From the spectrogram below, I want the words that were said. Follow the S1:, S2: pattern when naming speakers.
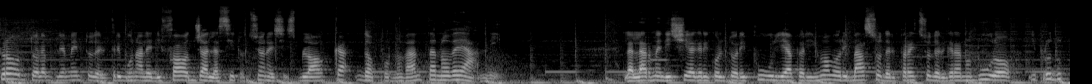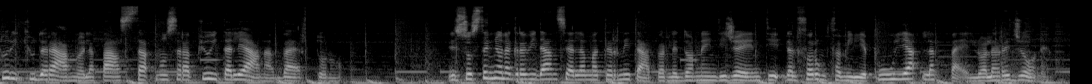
S1: Pronto l'ampliamento del Tribunale di Foggia, la situazione si sblocca dopo 99 anni. L'allarme di C Agricoltori Puglia per il nuovo ribasso del prezzo del grano duro, i produttori chiuderanno e la pasta non sarà più italiana, avvertono. Il sostegno alla gravidanza e alla maternità per le donne indigenti dal Forum Famiglie Puglia, l'appello alla Regione.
